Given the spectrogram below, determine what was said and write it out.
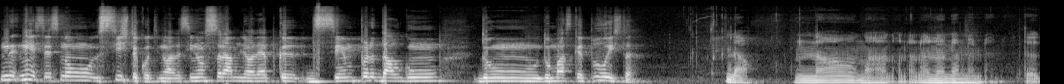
Nem sei se, não, se isto a continuar assim, não será a melhor época de sempre de algum. de um, de um basquetebolista. Não. Não, não, não, não, não, não, não, não. não.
